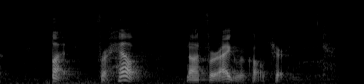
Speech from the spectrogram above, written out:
but for health, not for agriculture.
